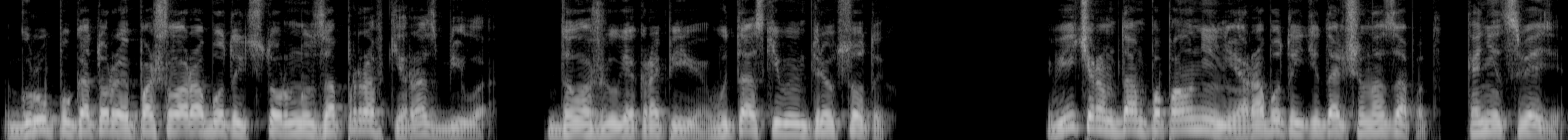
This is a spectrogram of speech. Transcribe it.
группу, которая пошла работать в сторону заправки, разбила», – доложил я Крапиве. «Вытаскиваем трехсотых». Вечером дам пополнение, работайте дальше на запад. Конец связи.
